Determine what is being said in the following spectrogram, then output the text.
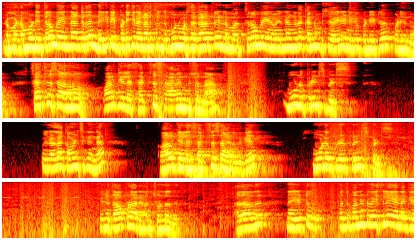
நம்ம நம்மளுடைய திறமை என்னங்கிறத டிகிரி படிக்கிற காலத்தில் இந்த மூணு வருஷ காலத்துலேயும் நம்ம திறமை என்னங்கிறத கண்டுபிடிச்சி ஐடென்டிஃபை பண்ணிட்டு பண்ணிடணும். சக்ஸஸ் ஆகணும். வாழ்க்கையில் சக்ஸஸ் ஆகணும்னு சொன்னால் மூணு பிரின்சிபல்ஸ் நல்லா கவனிச்சுக்கோங்க. வாழ்க்கையில் சக்ஸஸ் ஆகிறதுக்கு மூணு பிரின்சிபல்ஸ் எங்கள் தாப்பனார் எனக்கு சொன்னது. அதாவது நான் எட்டு பத்து பன்னெண்டு வயசுலேயே எனக்கு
